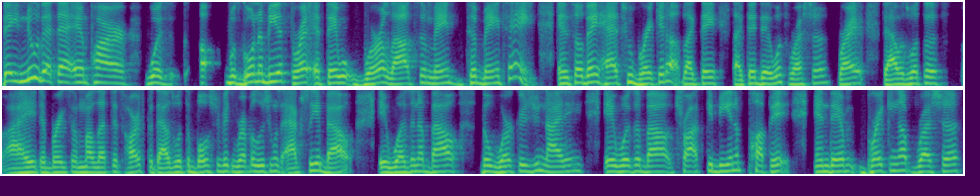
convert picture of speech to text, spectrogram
they knew that that empire was uh, was going to be a threat if they were allowed to main to maintain, and so they had to break it up, like they like they did with Russia, right? That was what the I hate to break some of my leftist hearts, but that was what the Bolshevik Revolution was actually about. It wasn't about the workers uniting; it was about Trotsky being a puppet and they're breaking up Russia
